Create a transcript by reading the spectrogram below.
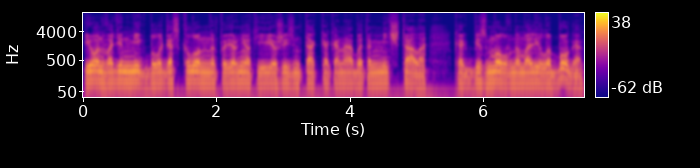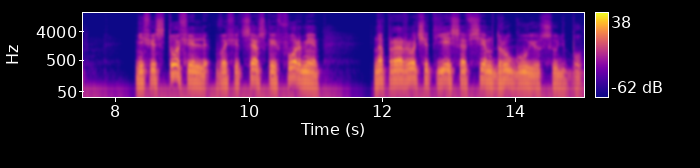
и он в один миг благосклонно повернет ее жизнь так, как она об этом мечтала, как безмолвно молила Бога, Мефистофель в офицерской форме напророчит ей совсем другую судьбу.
